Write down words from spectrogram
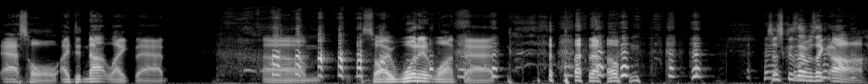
asshole. I did not like that. Um, so I wouldn't want that. but um, just because I was like, ah,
